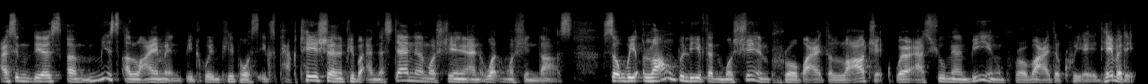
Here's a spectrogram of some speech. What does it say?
I think there's a misalignment between people's expectation, people understanding the machine, and what machine does. So we long believe that machine provide the logic, whereas human being provide the creativity.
